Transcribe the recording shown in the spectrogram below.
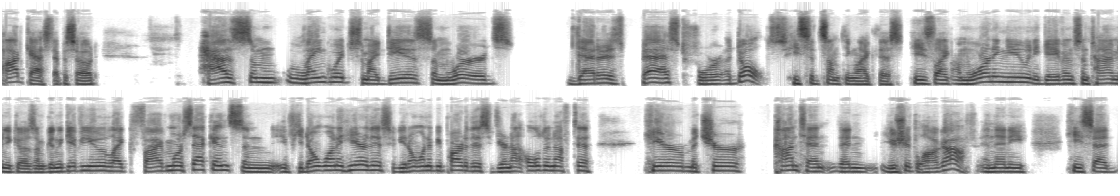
podcast episode has some language some ideas some words that is best for adults. He said something like this. He's like, I'm warning you. And he gave him some time and he goes, I'm going to give you like five more seconds. And if you don't want to hear this, if you don't want to be part of this, if you're not old enough to hear mature content, then you should log off. And then he, he said,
